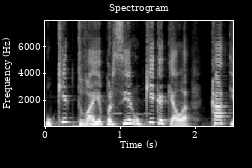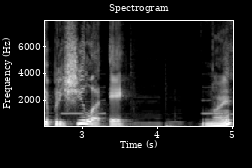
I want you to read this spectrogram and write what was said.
O que é que te vai aparecer? O que é que aquela Kátia Priscila é? Não é?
